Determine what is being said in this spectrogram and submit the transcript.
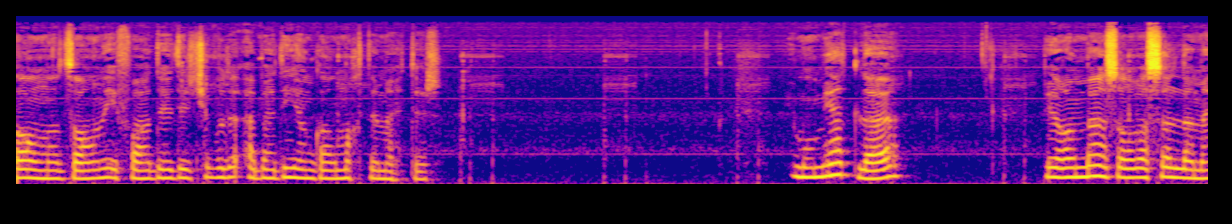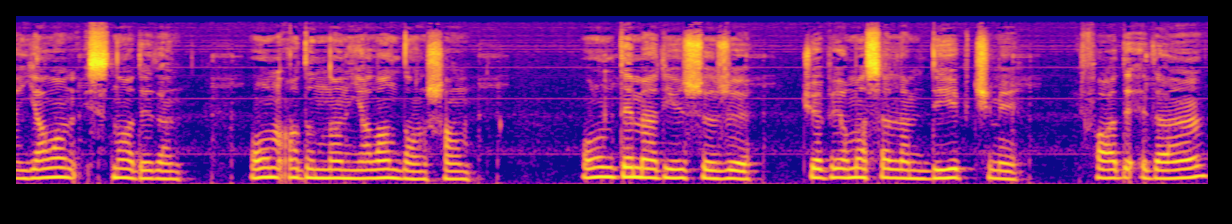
qalınacağını ifadə edir ki, bu da əbədiyyən qalmaq deməkdir. Ümumiyyətlə Peyğəmbər s.ə.və yalan isnad edən, onun adından yalan danışan, onun demədiyi sözü ki, Peyğəmbər s.ə.v deyib kimi ifadə edən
